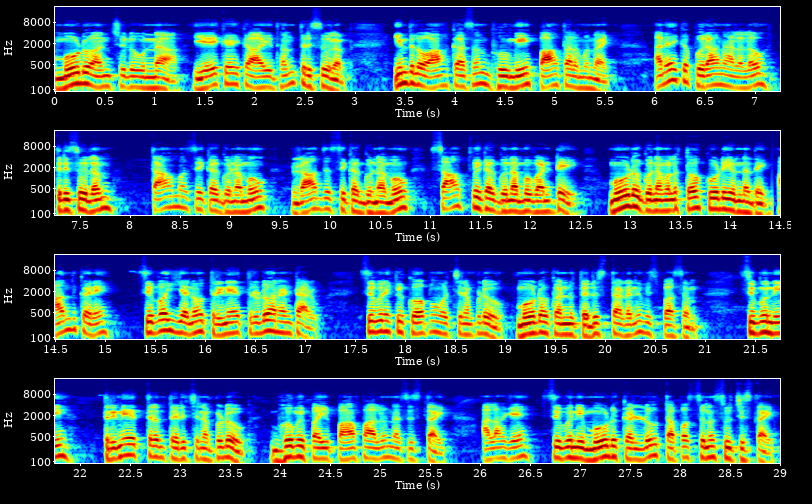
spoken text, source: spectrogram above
మూడు అంచులు ఉన్న ఏకైక ఆయుధం త్రిశూలం. ఇందులో ఆకాశం భూమి పాతాళమున్నాయి. అనేక పురాణాలలో త్రిశూలం తామసిక గుణము రాజసిక గుణము సాత్విక గుణము వంటి మూడు గుణములతో కూడి ఉన్నది. అందుకనే శివయ్యను త్రినేత్రుడు అని అంటారు. శివునికి కోపం వచ్చినప్పుడు మూడో కన్ను తెరుస్తాడని విశ్వాసం. శివుని త్రినేత్రం తెరిచినప్పుడు భూమిపై పాపాలు నశిస్తాయి. అలాగే శివుని మూడు కళ్ళు తపస్సును సూచిస్తాయి.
